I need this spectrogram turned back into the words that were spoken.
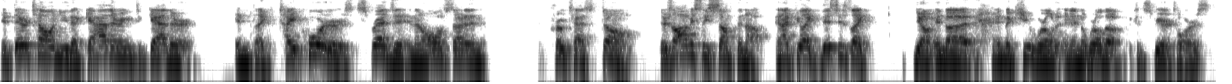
if they're telling you that gathering together in like tight quarters spreads it, and then all of a sudden protests don't, there's obviously something up. And I feel like this is like, you know, in the in the Q world and in the world of conspirators,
